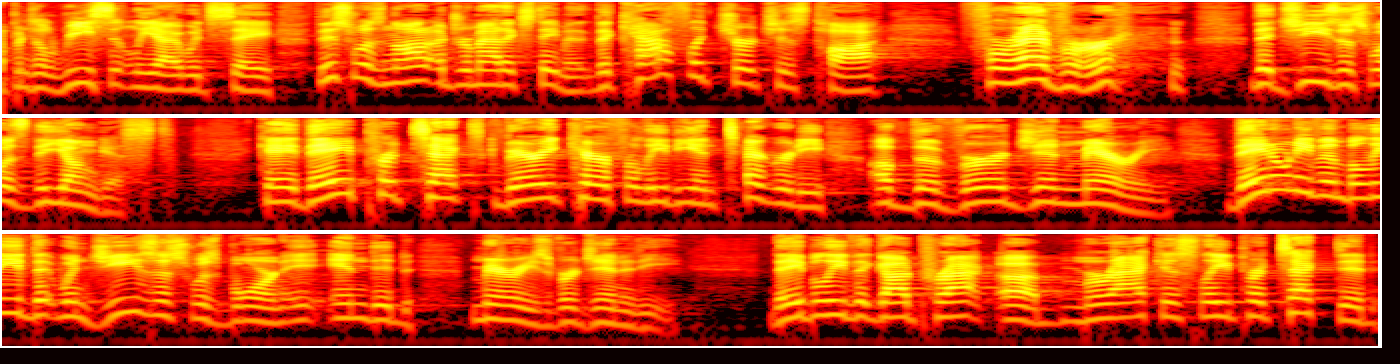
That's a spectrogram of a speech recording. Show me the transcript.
up until recently, I would say, this was not a dramatic statement. The Catholic Church has taught forever that Jesus was the youngest. Okay, they protect very carefully the integrity of the Virgin Mary. They don't even believe that when Jesus was born, it ended Mary's virginity. They believe that God uh, miraculously protected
